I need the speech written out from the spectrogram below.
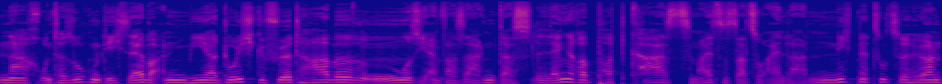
Nach Untersuchungen, die ich selber an mir durchgeführt habe, muss ich einfach sagen, dass längere Podcasts meistens dazu einladen, nicht mehr zuzuhören,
